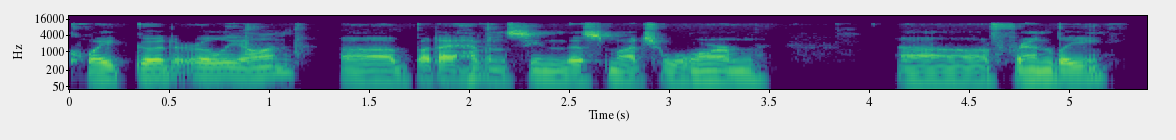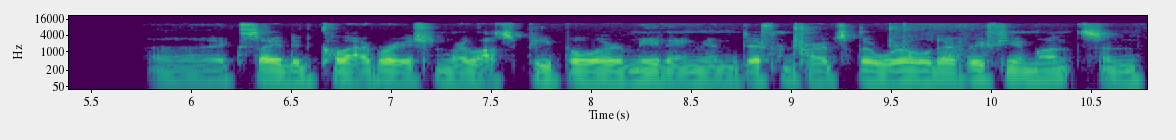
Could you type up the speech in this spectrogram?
quite good early on, uh, but I haven't seen this much warm, uh, friendly, uh, excited collaboration where lots of people are meeting in different parts of the world every few months and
